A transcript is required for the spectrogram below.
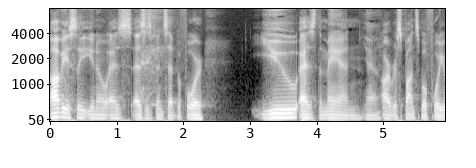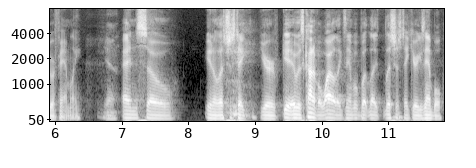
obviously, you know, as as has been said before, you as the man Yeah. are responsible for your family. Yeah. And so, you know, let's just take your it was kind of a wild example, but like let's just take your example.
